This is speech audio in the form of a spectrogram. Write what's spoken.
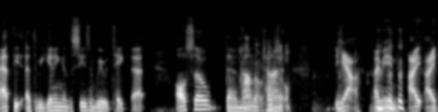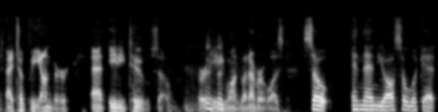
at the at the beginning of the season, we would take that. Also, the amount of time. Yeah, I mean, I, I I took the under at 82, so or 81, whatever it was. So, and then you also look at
